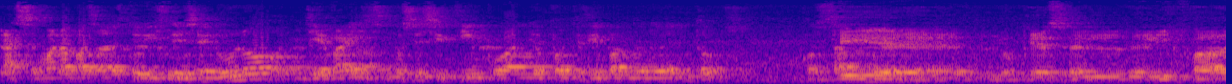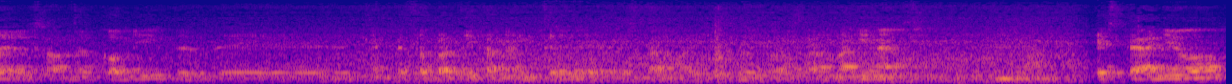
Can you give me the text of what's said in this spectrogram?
La semana pasada estuvisteis en uno, lleváis no sé si cinco años participando en eventos. Contadme. Sí, eh, lo que es el, el IFA del Salón del Cómic, desde que empezó prácticamente, estamos ahí nuestras máquinas. Este año,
